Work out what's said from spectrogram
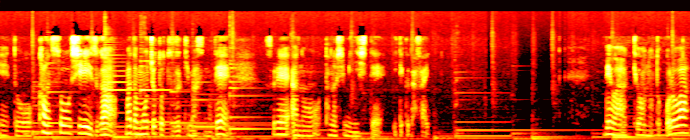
えっ、と、感想シリーズがまだもうちょっと続きますので、それ、あの、楽しみにしていてください。では、今日のところは、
